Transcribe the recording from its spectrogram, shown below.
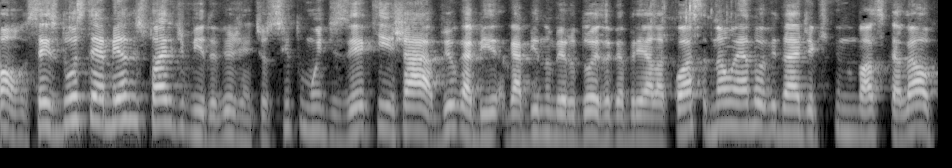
Bom, vocês duas têm a mesma história de vida, viu, gente? Eu sinto muito dizer que já, viu, Gabi, Gabi número 2, a Gabriela Costa, não é novidade aqui no nosso canal,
